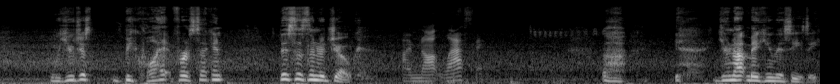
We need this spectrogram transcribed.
Will you just be quiet for a second? This isn't a joke. I'm not laughing. You're not making this easy.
